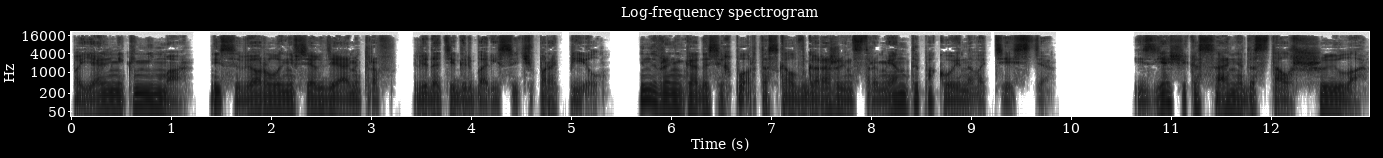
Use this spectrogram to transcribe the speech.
паяльник нема и сверлы не всех диаметров. Видать, Игорь Борисович пропил. И наверняка до сих пор таскал в гараже инструменты покойного тестя. Из ящика Саня достал шило.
